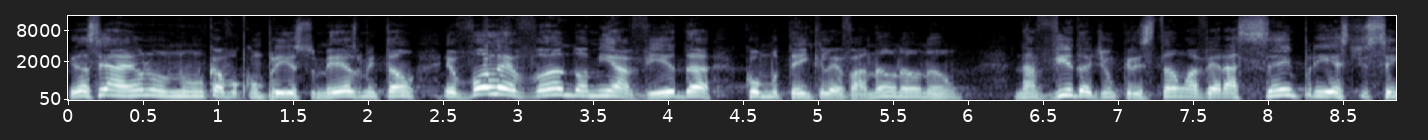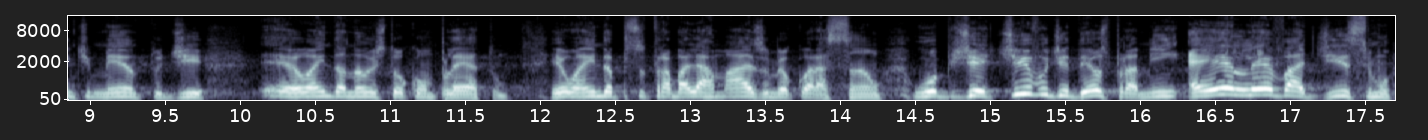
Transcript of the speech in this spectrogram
Diz assim: Ah, eu não, nunca vou cumprir isso mesmo, então eu vou levando a minha vida como tem que levar. Não, não, não. Na vida de um cristão haverá sempre este sentimento de eu ainda não estou completo, eu ainda preciso trabalhar mais o meu coração. O objetivo de Deus para mim é elevadíssimo.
